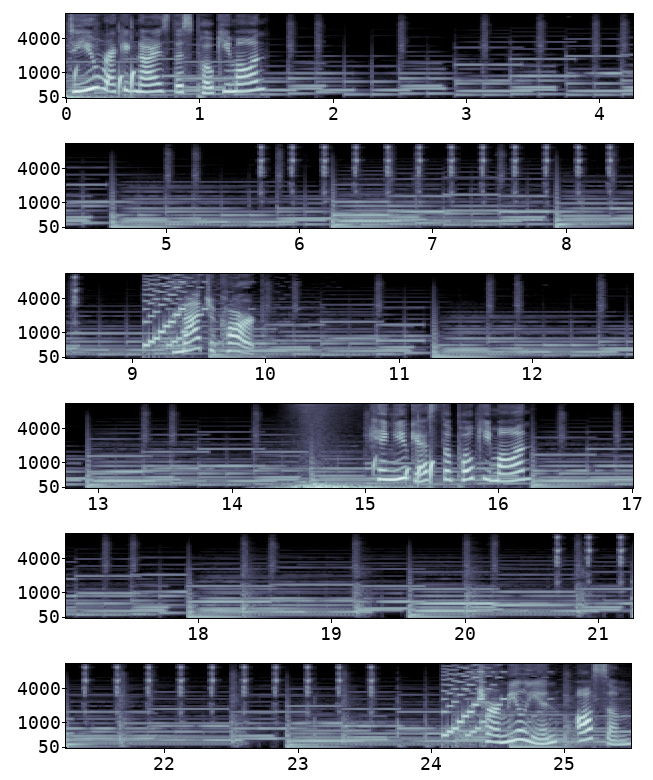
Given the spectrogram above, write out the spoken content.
Do you recognize this Pokemon? Magikarp. Can you guess the Pokemon? Charmeleon, awesome.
